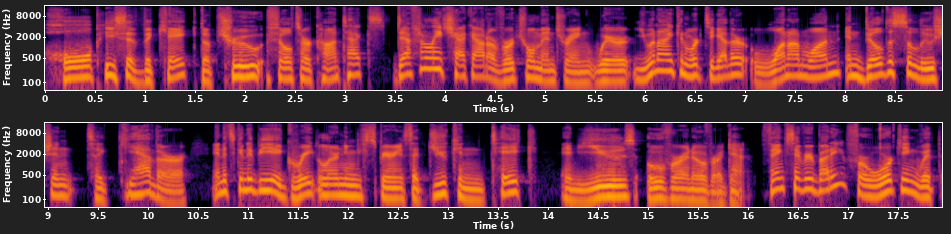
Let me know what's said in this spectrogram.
whole piece of the cake, the true filter context, definitely check out our virtual mentoring where you and I can work together one on one and build a solution together. And it's going to be a great learning experience that you can take and use over and over again. Thanks everybody for working with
